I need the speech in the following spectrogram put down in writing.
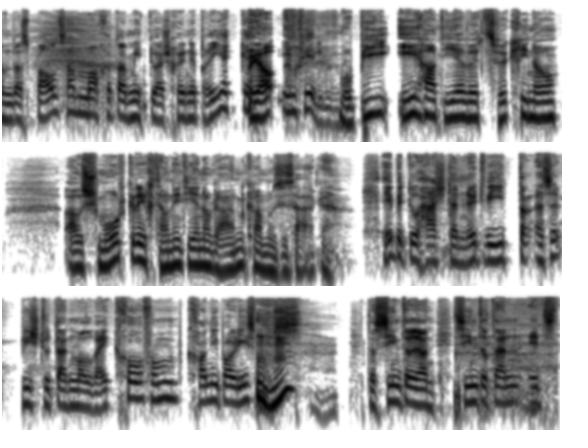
um das Balsam zu machen, damit du hast können briegen Ja. im Film. Wobei, ich habe die jetzt wirklich noch als Schmorgericht habe ich die noch gerne gehabt, muss ich sagen. Eben, du hast dann nicht weiter, also bist du dann mal weggekommen vom Kannibalismus? Mhm. Das sind ja dann, sind ja dann jetzt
